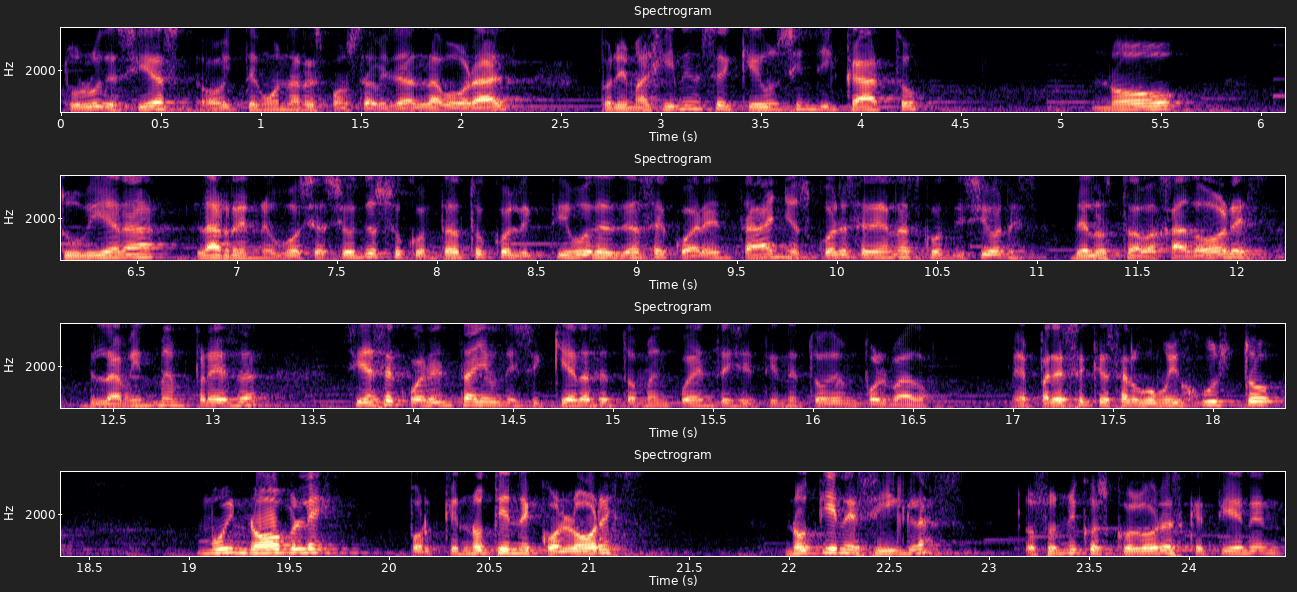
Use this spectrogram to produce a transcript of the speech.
Tú lo decías, hoy tengo una responsabilidad laboral, pero imagínense que un sindicato no tuviera la renegociación de su contrato colectivo desde hace 40 años. ¿Cuáles serían las condiciones de los trabajadores de la misma empresa si hace 40 años ni siquiera se toma en cuenta y se tiene todo empolvado? Me parece que es algo muy justo, muy noble, porque no tiene colores, no tiene siglas, los únicos colores que tienen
